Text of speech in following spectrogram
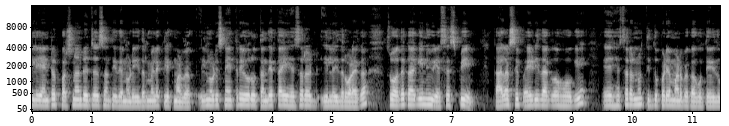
ಇಲ್ಲಿ ಎಂಟರ್ ಪರ್ಸನಲ್ ಡೀಟೇಲ್ಸ್ ಅಂತ ಇದೆ ನೋಡಿ, ಇದ್ರ ಮೇಲೆ ಕ್ಲಿಕ್ ಮಾಡಬೇಕು. ಇಲ್ಲಿ ನೋಡಿ ಸ್ನೇಹಿತರೆ, ಇವರು ತಂದೆ ತಾಯಿ ಹೆಸರು ಇಲ್ಲ ಇದರೊಳಗೆ ಸೊ ಅದಕ್ಕಾಗಿ ನೀವು S S P scholarship I ಡಿದಾಗ ಹೋಗಿ ಹೆಸರನ್ನು ತಿದ್ದುಪಡಿ ಮಾಡಬೇಕಾಗುತ್ತೆ. ಇದು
